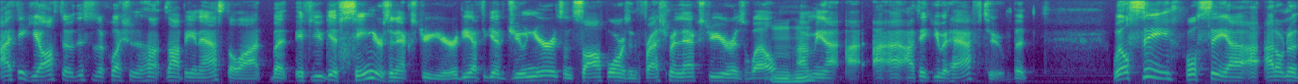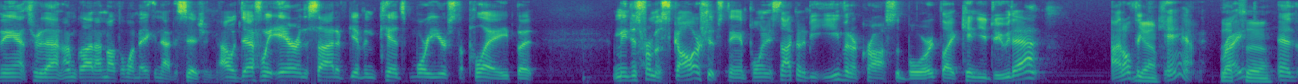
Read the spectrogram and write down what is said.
I think you also this is a question that's not- being asked a lot, but if you give seniors an extra year, do you have to give juniors and sophomores and freshmen an extra year as well? Mm-hmm. I mean, I, I- I think you would have to, but we'll see. We'll see. I, I- don't know the answer to that. I'm glad I'm not the one making that decision. I would definitely err on the side of giving kids more years to play, but I mean, just from a scholarship standpoint, it's not going to be even across the board. Like, can you do that? I don't think Yeah. you can, right? Uh, and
